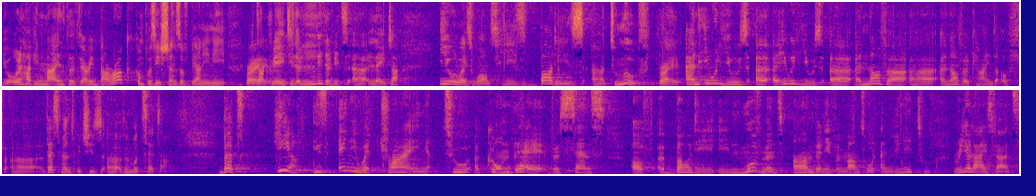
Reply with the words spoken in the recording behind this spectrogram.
you all have in mind the very Baroque compositions of Bernini that are created a little bit uh, later. He always wants his bodies uh, to move. Right. And he will use, uh, uh, he will use uh, another, uh, another kind of uh, vestment, which is uh, the mozzetta. But here anyway trying to convey the sense of a body in movement underneath the mantle. And you need to realize that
